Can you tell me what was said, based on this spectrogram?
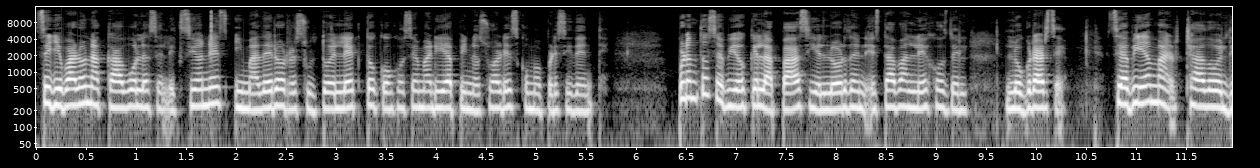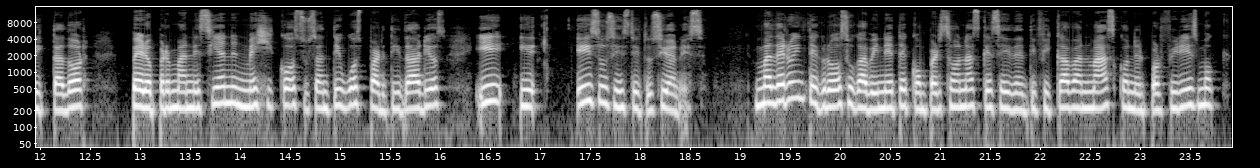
se llevaron a cabo las elecciones y Madero resultó electo con José María Pino Suárez como presidente. Pronto se vio que la paz y el orden estaban lejos de lograrse. Se había marchado el dictador, pero permanecían en México sus antiguos partidarios y, y sus instituciones. Madero integró su gabinete con personas que se identificaban más con el porfirismo que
